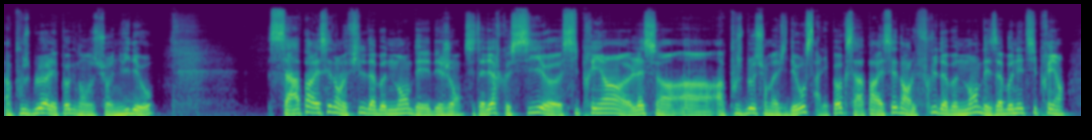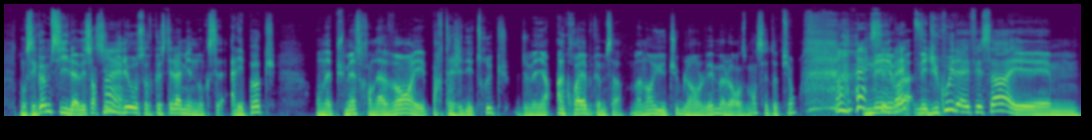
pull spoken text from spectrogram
un pouce bleu à l'époque sur une vidéo, ça apparaissait dans le fil d'abonnement des, des gens. C'est-à-dire que si euh, Cyprien euh, laisse un, un- un pouce bleu sur ma vidéo, à l'époque, ça apparaissait dans le flux d'abonnement des abonnés de Cyprien. Donc c'est comme s'il avait sorti Ouais. une vidéo, sauf que c'était la mienne. Donc à l'époque, on a pu mettre en avant et partager des trucs de manière incroyable comme ça. Maintenant, YouTube l'a enlevé malheureusement cette option. mais, voilà. mais du coup, il avait fait ça et hum,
